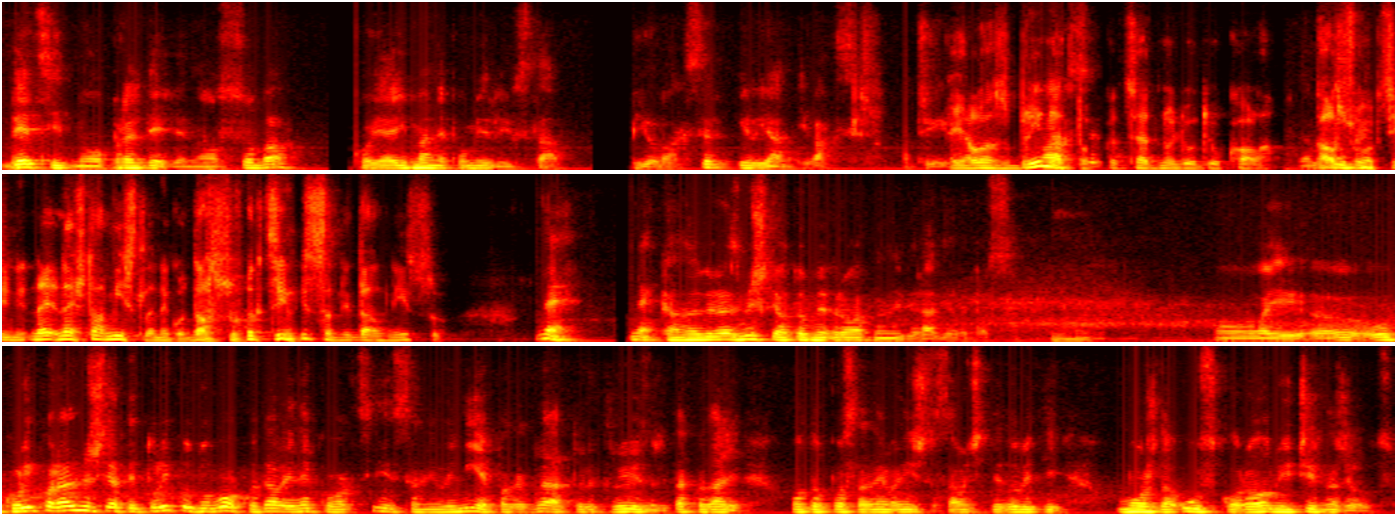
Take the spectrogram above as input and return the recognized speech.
decidno opredeljena osoba koja ima nepomirljiv stav. Biovakser ili antivakser. Znači, e, jel vas brine vakser... to kad sednu ljudi u kola? Da li su vakcini, ne, ne šta misle, nego da li su vakcinisani, da li nisu? Ne, ne, kada bi razmišljali o tome, verovatno ne bi radili posao. Mm. Ovaj, e, ukoliko razmišljate toliko duboko da li je neko vakcinisan ili nije, pa ga gledate u retrovizor i tako dalje, onda posla nema ništa, samo ćete dobiti možda uz koronu i čir na želucu.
